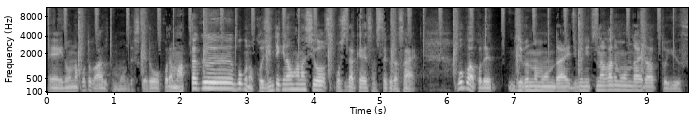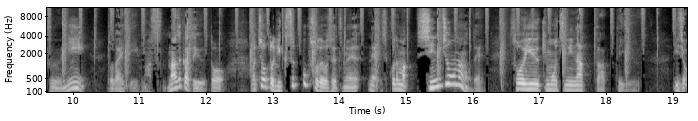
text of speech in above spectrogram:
えーいろんなことがあると思うんですけど、これは全く僕の個人的なお話を少しだけさせてください。僕はこれ自分の問題、自分につながる問題だというふうに捉えています。なぜかというと、まあ、ちょっと理屈っぽくそれを説明、ね、これまあ心情なので、そういう気持ちになったっていう以上っ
